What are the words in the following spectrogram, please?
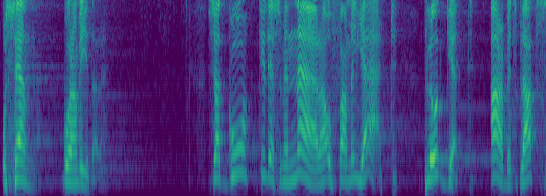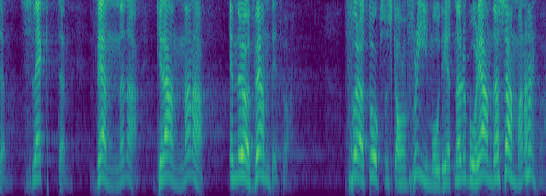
Och sen går han vidare. Så att gå till det som är nära och familjärt, plugget, arbetsplatsen, släkten, vännerna, grannarna, är nödvändigt. Va? För att du också ska ha en frimodighet när du går i andra sammanhang. Va?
